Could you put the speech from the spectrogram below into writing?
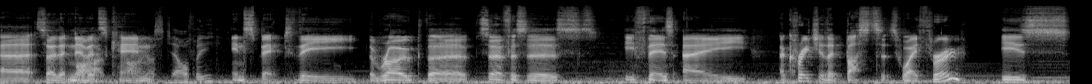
uh, so that Nevitz Oh, can stealthy. inspect the the rope, the surfaces. If there's a a creature that busts its way through, is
